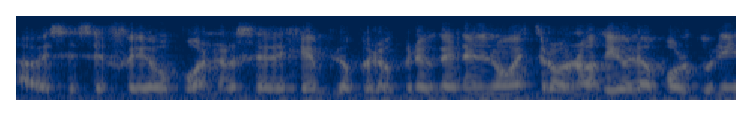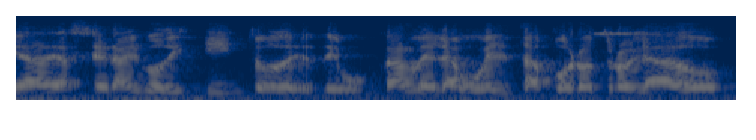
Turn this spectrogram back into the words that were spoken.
a veces es feo ponerse de ejemplo, pero creo que en el nuestro nos dio la oportunidad de hacer algo distinto, de, buscarle la vuelta por otro lado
